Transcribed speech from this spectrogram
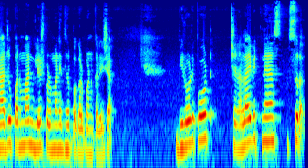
રાજુ પરમાર, નિલેશ પરમારની ધરપકડ પણ કરી છે. Bureau report, channel eyewitness, Surat.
